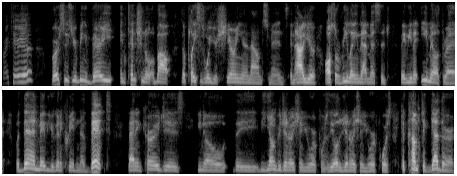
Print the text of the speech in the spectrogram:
criteria versus you're being very intentional about the places where you're sharing announcements and how you're also relaying that message maybe in an email thread but then maybe you're going to create an event that encourages you know the the younger generation of your workforce the older generation of your workforce to come together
